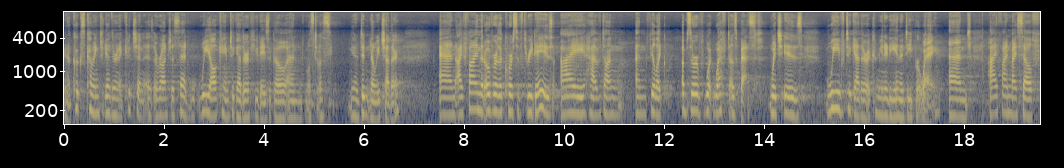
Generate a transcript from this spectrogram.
you know, cooks coming together in a kitchen, as Arancha said. We all came together a few days ago, and most of us, you know, didn't know each other. And I find that over the course of three days, I have done and feel like observed what WEF does best, which is weave together a community in a deeper way. And I find myself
